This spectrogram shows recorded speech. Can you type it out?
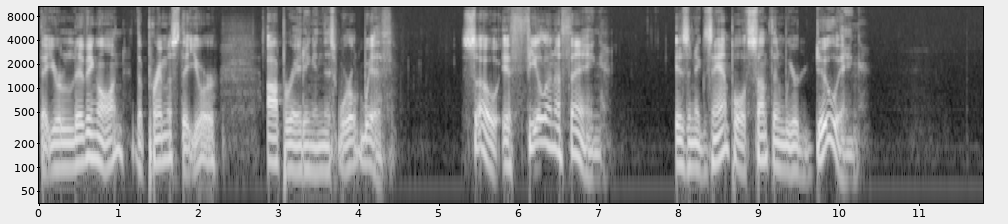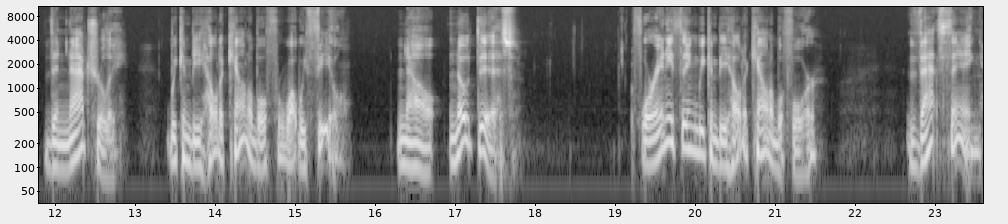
that you're living on, the premise that you're operating in this world with. So, if feeling a thing is an example of something we're doing, then naturally we can be held accountable for what we feel. Now, note this for anything we can be held accountable for, that thing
